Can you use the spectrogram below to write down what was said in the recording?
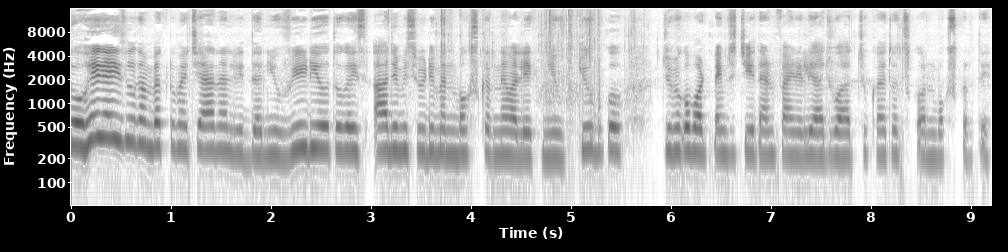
So hey guys welcome back to my channel with the new video तो गाइज़ आज हम इस वीडियो में अनबॉक्स करने वाले एक न्यू क्यूब को, जो मेरे को बहुत टाइम से चाहिए था एंड फाइनली आज वो आ चुका है तो इसको अनबॉक्स करते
